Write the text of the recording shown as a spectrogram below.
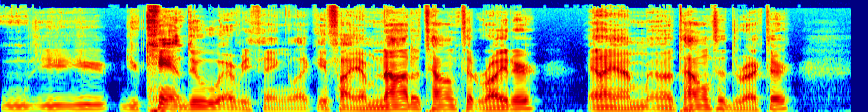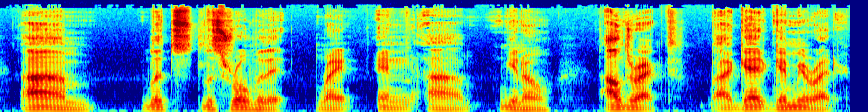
You, you you can't do everything. Like if I am not a talented writer and I am a talented director, um, let's let's roll with it, right? And uh, you know, I'll direct. I get get me a writer.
